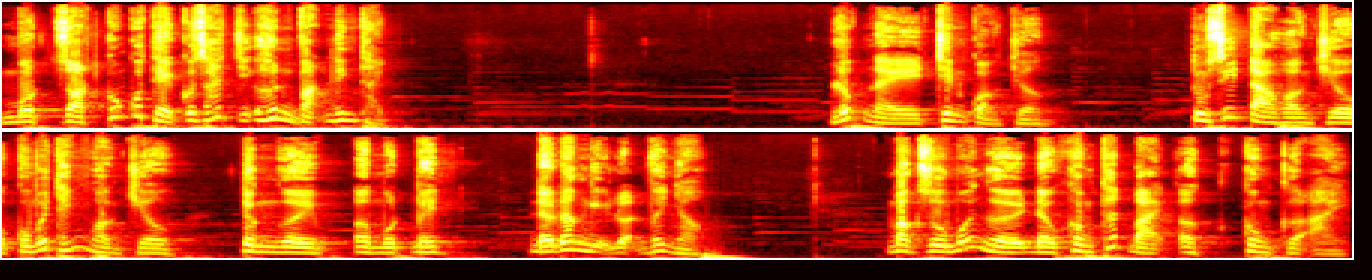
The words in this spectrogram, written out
Một giọt cũng có thể có giá trị hơn vạn linh thành Lúc này trên quảng trường, Tu sĩ Tào Hoàng Triều cùng với Thánh Hoàng Triều, Từng người ở một bên, Đều đang nghị luận với nhau. Mặc dù mỗi người đều không thất bại ở cùng cửa ải,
